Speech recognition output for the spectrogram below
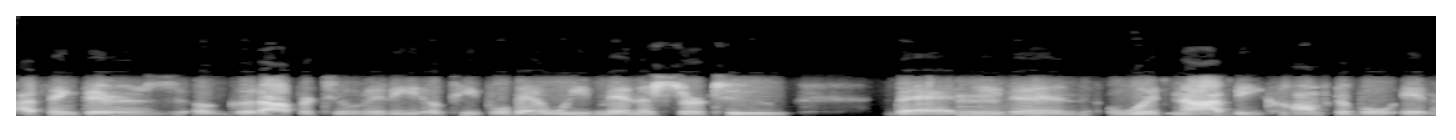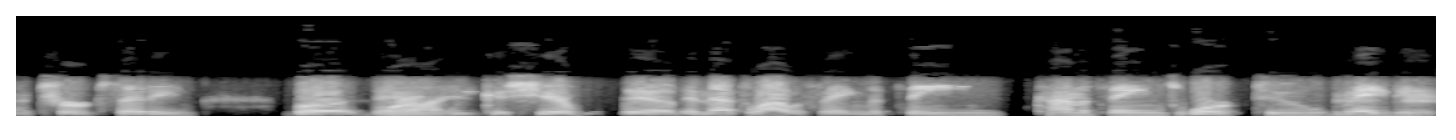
I think there's a good opportunity of people that we minister to that Mhm. even would not be comfortable in a church setting, but that Right. we could share with them. And that's why I was saying the theme kind of things work too, maybe Mhm.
